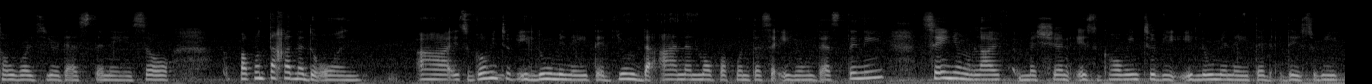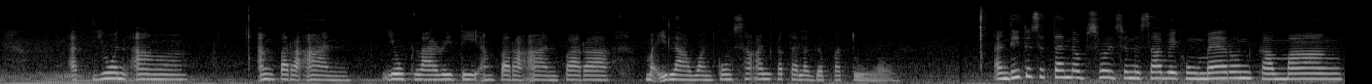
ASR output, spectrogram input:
towards your destiny. So, papunta ka na doon uh, is going to be illuminated. Yung daanan mo papunta sa iyong destiny, sa inyong life mission is going to be illuminated this week. At yun ang ang paraan, yung clarity ang paraan para mailawan kung saan ka talaga patungo. Andito sa Ten of Swords, sinasabi kung meron ka mang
